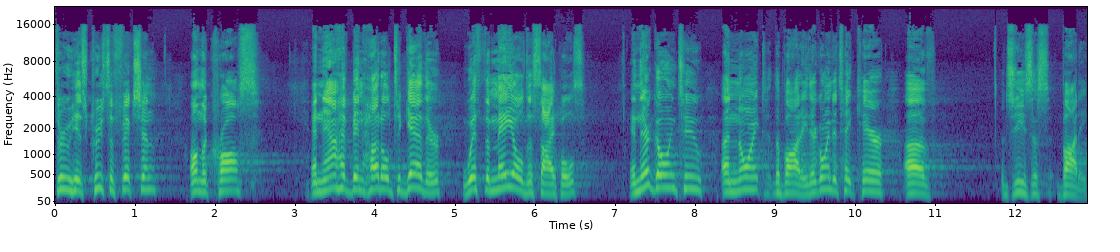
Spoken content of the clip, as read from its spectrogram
through his crucifixion on the cross, and now have been huddled together with the male disciples, and they're going to anoint the body. They're going to take care of Jesus' body.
